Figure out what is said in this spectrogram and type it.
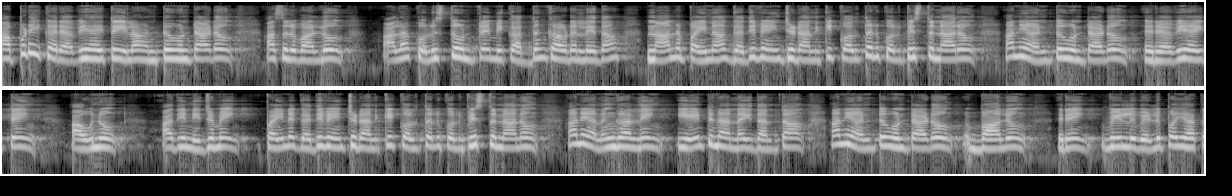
అప్పుడే ఇక రవి అయితే ఇలా అంటూ ఉంటాడు. అసలు వాళ్ళు అలా కొలుస్తూ ఉంటే మీకు అర్థం కావడం లేదా? నాన్న పైన గది వేయించడానికి కొలతలు కొలిపిస్తున్నారు అని అంటూ ఉంటాడు రవి అయితే. అవును అది నిజమే. పైన గది వేయించడానికి కొలతలు కొలిపిస్తున్నాను అని అనగానే ఏంటి నాన్న ఇదంతా? అని అంటూ ఉంటాడు బాలు. రే వీళ్ళు వెళ్ళిపోయాక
